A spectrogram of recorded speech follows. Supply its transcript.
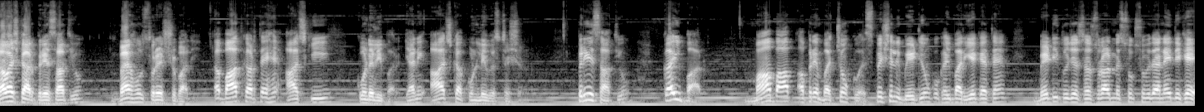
नमस्कार प्रिय साथियों, मैं हूँ सुरेश श्रिवाली। अब बात करते हैं आज की कुंडली पर, यानी आज का कुंडली विश्लेषण। प्रिय साथियों, कई बार माँ बाप अपने बच्चों को, स्पेशली बेटियों को कई बार ये कहते हैं, बेटी, तुझे ससुराल में सुख सुविधा नहीं दिखे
